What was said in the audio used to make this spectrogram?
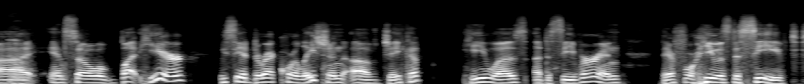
Uh, yeah. And so, but here we see a direct correlation of Jacob he was a deceiver and therefore he was deceived.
